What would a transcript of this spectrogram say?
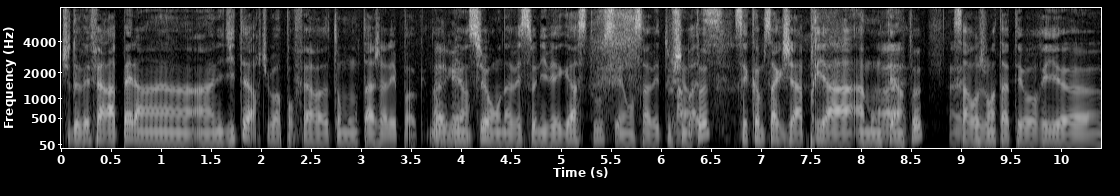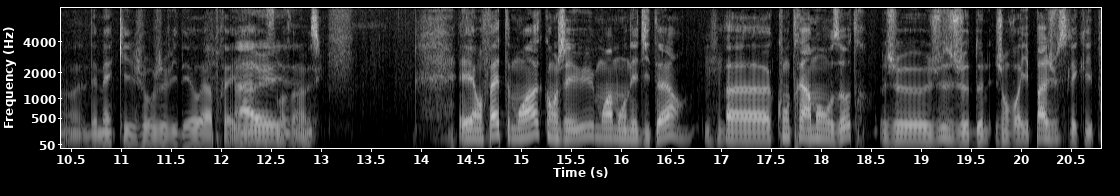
tu devais faire appel à un, à un éditeur, tu vois, pour faire euh, ton montage à l'époque. Donc, bien sûr, on avait Sony Vegas tous et on savait toucher un peu. C'est comme ça que j'ai appris à, à monter Ouais. un peu. Ouais. Ça rejoint ta théorie euh, des mecs qui jouent aux jeux vidéo et après Ah ils oui. se lancent dans la musique. Et en fait, moi, quand j'ai eu moi mon éditeur, Mhm. euh, contrairement aux autres, je juste je j'envoyais pas juste les clips.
